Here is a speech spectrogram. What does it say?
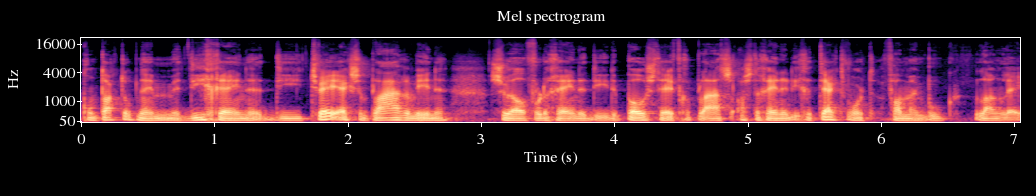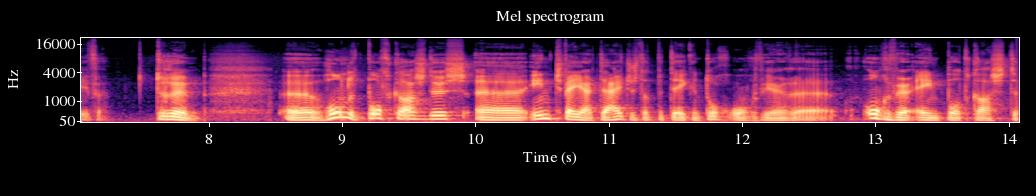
contact opnemen met diegene die twee exemplaren winnen. Zowel voor degene die de post heeft geplaatst als degene die getagd wordt van mijn boek Lang Leven Trump. Uh, 100 podcasts dus uh, in twee jaar tijd. Dus dat betekent toch ongeveer, uh, ongeveer één podcast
